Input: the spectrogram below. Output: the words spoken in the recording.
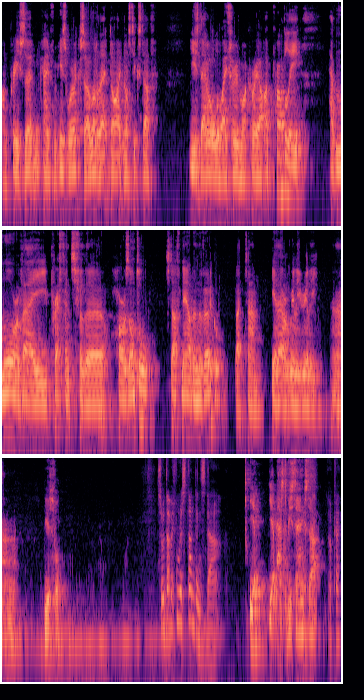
I'm pretty certain, came from his work. So a lot of that diagnostic stuff used that all the way through my career. I probably have more of a preference for the horizontal stuff now than the vertical, But um, yeah, they were really, really uh, useful. So would that be from a standing start? Yep, yep, has to be standing start. Okay.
